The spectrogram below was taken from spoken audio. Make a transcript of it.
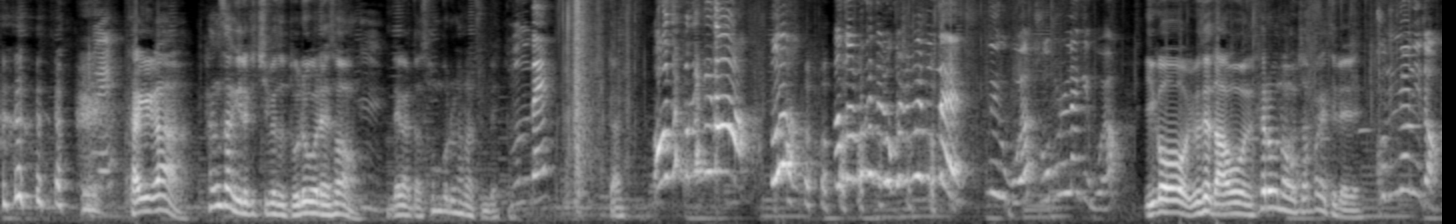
왜? 자기가 항상 이렇게 집에서 노력을 해서 응. 내가 일단 선물을 하나 준비했다. 뭔데? 짠. 어 짜파게티다! 어! 나 짜파게티 먹고 싶어 했는데! 근데 이거 뭐야? 더블랙이 뭐야? 이거 요새 나온 새로 나온 짜파게티래. 겉면이다.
